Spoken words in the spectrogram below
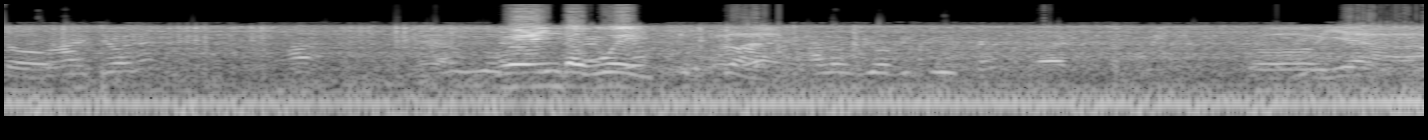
So right, Jordan. We're in the way to. How long been here, sir? so yeah.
